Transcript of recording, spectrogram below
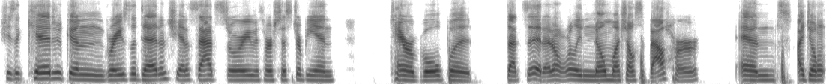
she's a kid who can raise the dead, and she had a sad story with her sister being terrible, but that's it. I don't really know much else about her, and I don't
